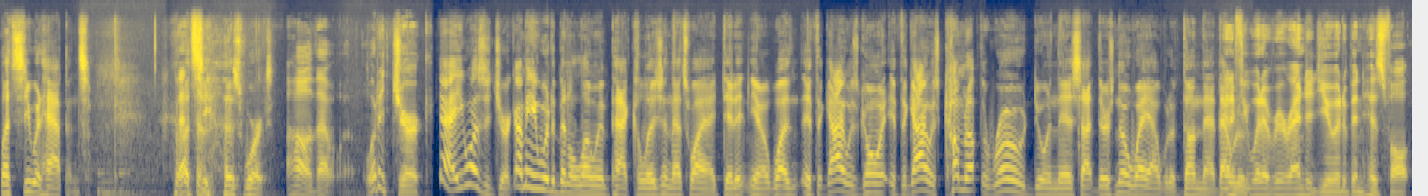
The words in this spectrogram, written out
Let's see what happens. Let's a- see how this works. Oh, that what a jerk. Yeah, he was a jerk. I mean, it would have been a low impact collision. That's why I did it. You know, it wasn't if the guy was going, if the guy was coming up the road doing this, I, there's no way I would have done that. That And if would he have would have rear-ended you, it would have been his fault.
